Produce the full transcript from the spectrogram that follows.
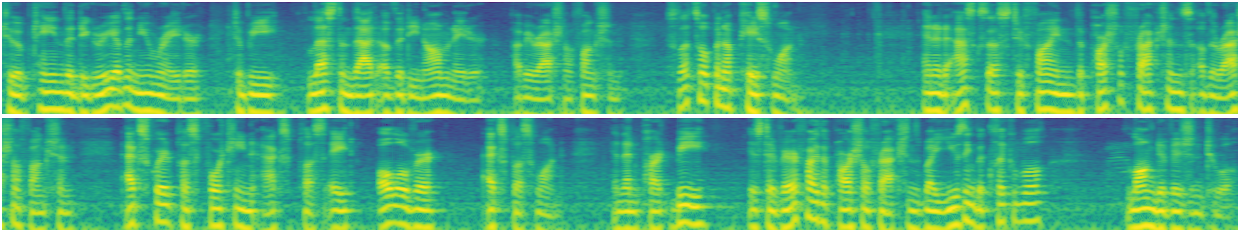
to obtain the degree of the numerator to be less than that of the denominator of a rational function. So let's open up case 1. And it asks us to find the partial fractions of the rational function x squared plus 14x plus 8 all over x plus 1. And then part B is to verify the partial fractions by using the clickable long division tool.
